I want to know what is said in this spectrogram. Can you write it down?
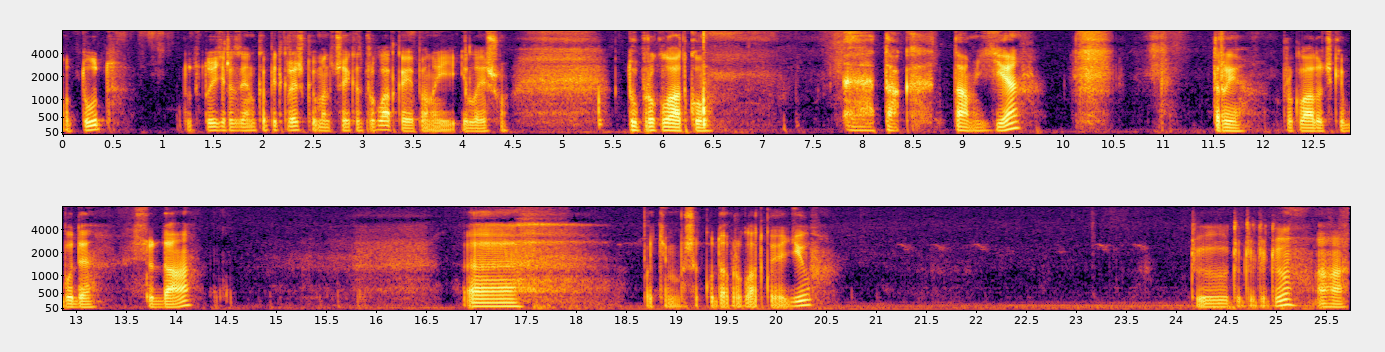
отут. Тут стоїть резинка під кришкою, у мене ще якась прокладка, я певно її і лишу. Ту прокладку. Е, так, там є. Три прокладочки буде сюди. Е, потім ще куди прокладку я дів. Ага.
